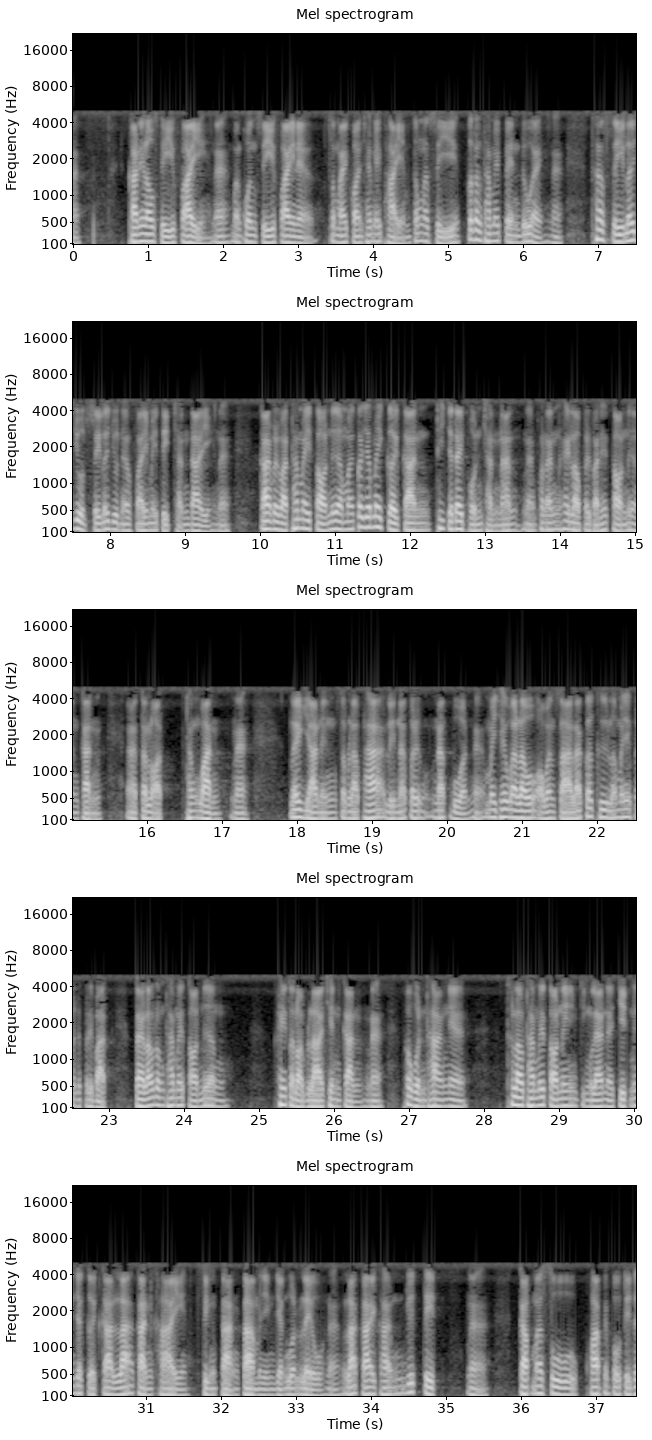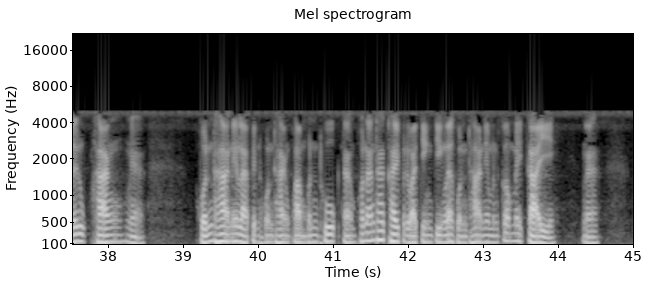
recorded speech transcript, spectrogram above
การที่เราสีไฟนะบางคนสีไฟเนี่ย สมัยก่อนใช้ไม้ไผ่มันต้องมาสีก็ต้องทำให้เป็นด้วยนะถ้าสีแล้วหยุดสีแล้วหยุดเนี่ยไฟไม่ติดฉันใดนะการปฏิบัติถ้าไม่ต่อเนื่องมันก็จะไม่เกิดการที่จะได้ผลฉันนั้นนะเพราะฉะนั้นให้เราปฏิบัติให้ต่อเนื่องกันตลอดทั้งวันนะ และอย่างหนึ่งสำหรับพระหรือนักนักบวชนะไม่ใช่ว่าเราออกพรรษาแล้วก็คือเราไม่ได้ปฏิบัติ แต่เราต้องทำให้ต่อเนื่อง ให้ตลอดเวลาเช่นกันนะเพราะหนทางเนี่ย ถ้าเราทำให้ต่อเนื่องจริง ๆ แล้วเนี่ยจิตมันจะเกิดการละการคลายสิ่งต่างตามมันอย่างอย่างรวดเร็วนะละกายคลายยึดติดนะกลับมาสู่ความเป็นปกติได้ทุกครั้งเนี่ยหนทางนี่แหละเป็นหนทางความบรรทุกนะเพราะนั้นถ้าใครปฏิบัติจริง ๆ แล้วหนทางเนี่ยมันก็ไม่ไกลนะ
